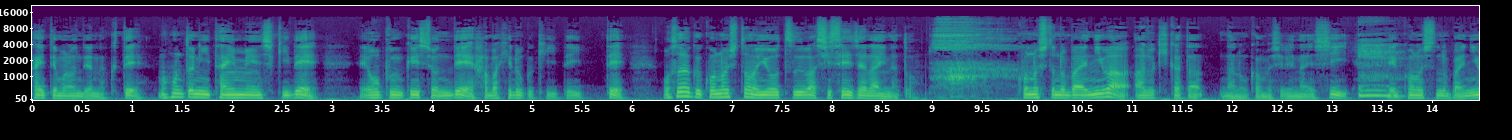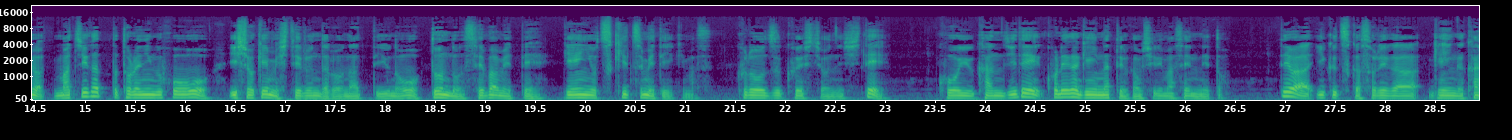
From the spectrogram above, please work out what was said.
書いてもらうんではなくて、まあ、本当に対面式で、オープンクエスチョンで幅広く聞いていって、おそらくこの人の腰痛は姿勢じゃないなと。この人の場合には歩き方なのかもしれないし、えー、この人の場合には間違ったトレーニング法を一生懸命してるんだろうなっていうのをどんどん狭めて原因を突き詰めていきます。クローズクエスチョンにして、こういう感じでこれが原因になってるかもしれませんねと。では、いくつかそれが原因が考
